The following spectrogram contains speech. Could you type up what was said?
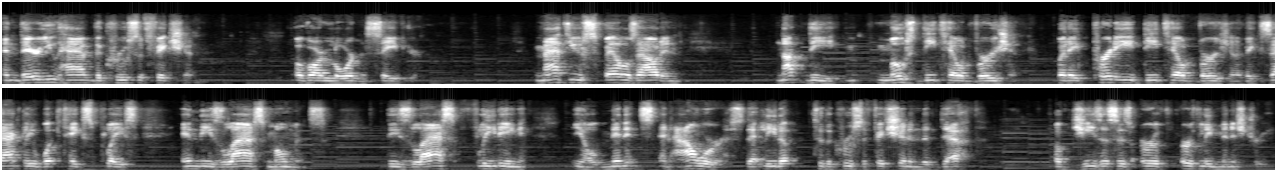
And there you have the crucifixion of our Lord and Savior. Matthew spells out in not the most detailed version, but a pretty detailed version of exactly what takes place in these last moments, these last fleeting, you know, minutes and hours that lead up to the crucifixion and the death of Jesus's earth, earthly ministry.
